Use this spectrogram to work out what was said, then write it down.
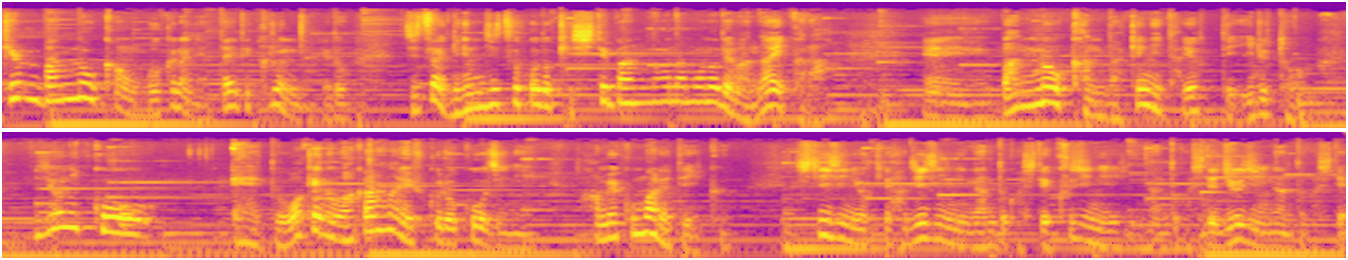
見万能感を僕らに与えてくるんだけど実は現実ほど決して万能なものではないから、えー、万能感だけに頼っていると非常にこう、えーと、わけのわからない袋小路にはめ込まれていく。7時に起きて8時に何とかして9時に何とかして10時に何とかして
